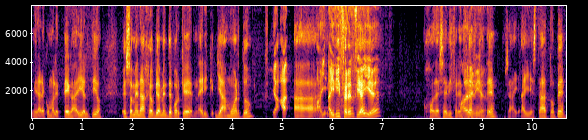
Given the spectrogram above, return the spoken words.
Miraré cómo le pega ahí el tío. Es homenaje, obviamente, porque Eric ya ha muerto. Ah, hay, diferencia ahí, ¿eh? Joder, hay diferencia, fíjate. O sea, ahí está a tope.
